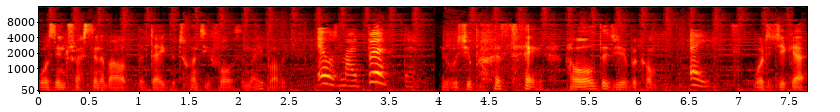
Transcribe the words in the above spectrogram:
was interesting about the date, the 24th of May, Bobby? It was my birthday. It was your birthday. How old did you become? Eight. What did you get?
